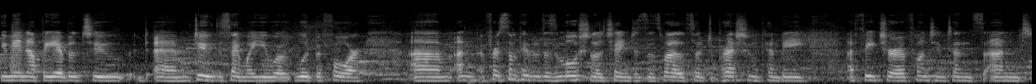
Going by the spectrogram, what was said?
you may not be able to um, do the same way you were, would before. Um, and for some people there's emotional changes as well, so depression can be a feature of Huntington's and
